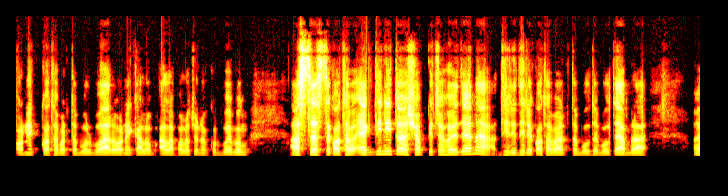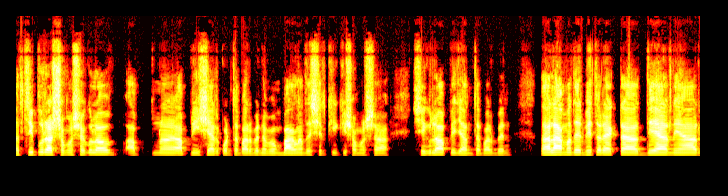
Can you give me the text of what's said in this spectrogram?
অনেক কথাবার্তা বলব, আরও অনেক আলাপ আলাপ আলোচনা করব এবং আস্তে, আস্তে কথা একদিনই তো সবকিছু হয়ে যায় না। ধীরে, ধীরে কথাবার্তা বলতে, বলতে আমরা ত্রিপুরার সমস্যাগুলাও আপনা আপনি শেয়ার করতে পারবেন এবং বাংলাদেশের কি, কি সমস্যা সেগুলোও আপনি জানতে পারবেন। তাহলে আমাদের ভিতরে একটা দেয়া নেয়ার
